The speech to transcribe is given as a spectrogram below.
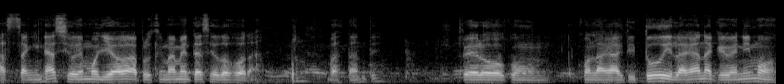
A San Ignacio hemos llegado aproximadamente hace dos horas, bastante, pero con, con la actitud y la gana que venimos,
